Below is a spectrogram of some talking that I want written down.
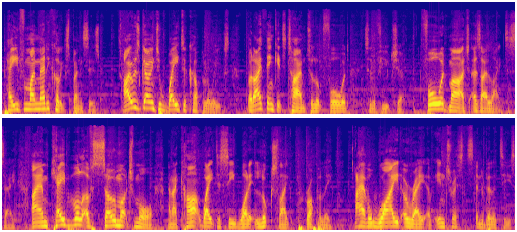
paid for my medical expenses. I was going to wait a couple of weeks, but I think it's time to look forward to the future. Forward march, as I like to say. I am capable of so much more, and I can't wait to see what it looks like properly. I have a wide array of interests and abilities.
